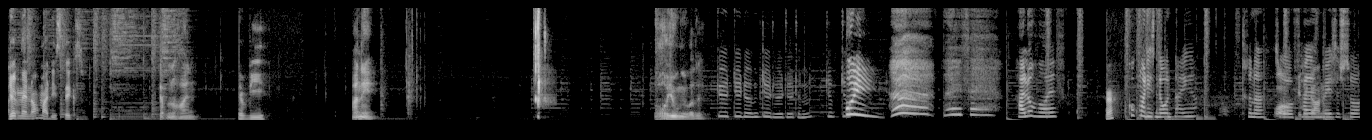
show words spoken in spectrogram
Gib mir nochmal die Sticks. Ich hab nur noch einen. Ja, wie? Ah, nee. Oh, Junge, warte. Hui. Wölfe. Hallo Wolf. Hä? Guck mal, die sind da unten einge drinne. Oh, So nicht. fallenmäßig so.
